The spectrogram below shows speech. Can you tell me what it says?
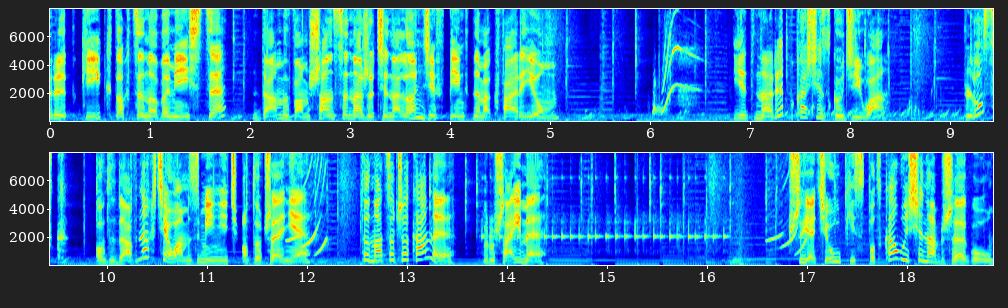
Rybki, kto chce nowe miejsce? Dam wam szansę na życie na lądzie w pięknym akwarium. Jedna rybka się zgodziła. Plusk? Od dawna chciałam zmienić otoczenie. To na co czekamy? Ruszajmy. Przyjaciółki spotkały się na brzegu.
